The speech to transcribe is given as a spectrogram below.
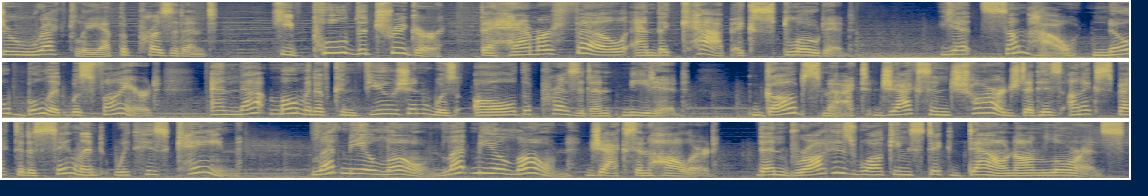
directly at the president. He pulled the trigger, the hammer fell, and the cap exploded. Yet somehow, no bullet was fired, and that moment of confusion was all the president needed. Gobsmacked, Jackson charged at his unexpected assailant with his cane. Let me alone, let me alone, Jackson hollered then brought his walking stick down on Lawrence.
